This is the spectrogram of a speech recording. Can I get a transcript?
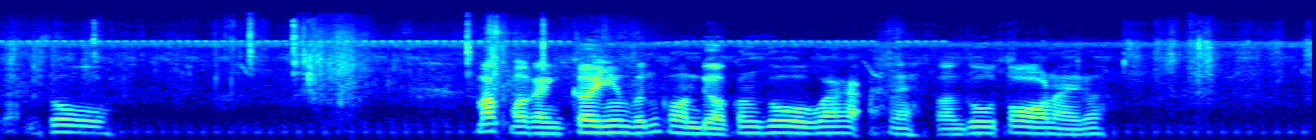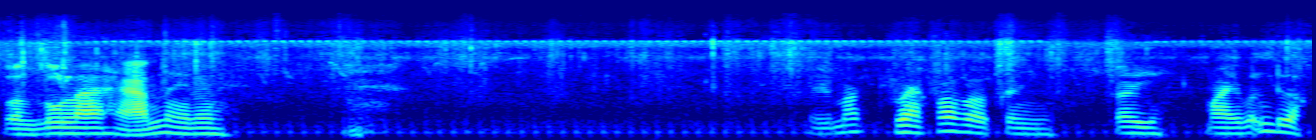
Lại rô. Mắc vào cành cây nhưng vẫn còn được con rô các bạn ạ. Này toàn rô to này thôi còn Lola hán này thôi để mắc vạc phát vào cành cây may vẫn được.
